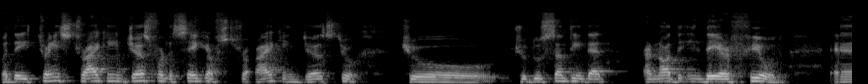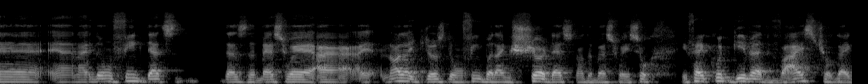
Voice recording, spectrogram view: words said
but they train striking just for the sake of striking, just to to to do something that are not in their field, and, and I don't think that's that's the best way. I, I not I just don't think, but I'm sure that's not the best way. So if I could give advice to a guy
